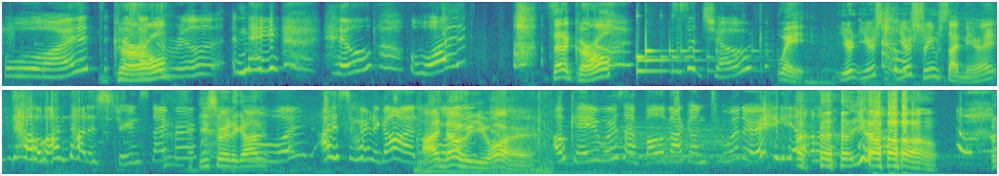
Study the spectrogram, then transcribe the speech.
What? Girl? Is that the real name? Hill? What? Is that a girl? Is this a joke? Wait, you're you're you're stream snipe me, right? No, I'm not a stream sniper. You swear to God? What? I swear to God. I know who you are. Okay, where's that follow back on Twitter? Yo, Yo, what the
